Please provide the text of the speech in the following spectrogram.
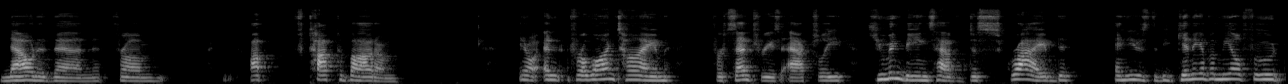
now to then, from up top to bottom. You know, and for a long time, for centuries actually, human beings have described and used the beginning of a meal food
